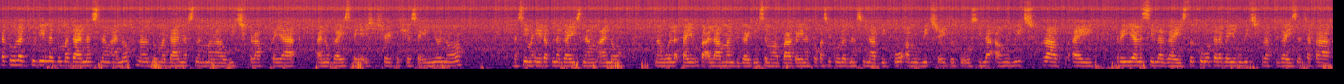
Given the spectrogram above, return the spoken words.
katulad ko din na dumadanas ng ano na dumadanas ng mga witchcraft. Kaya ano guys kaya i-share ko siya sa inyo no? Kasi mahirap na guys ng ano nang wala tayong kaalaman regarding sa mga bagay na to. Kasi tulad ng sinabi ko ang witch ay totoo sila. Ang witchcraft ay real sila guys. Totoo talaga yung witchcraft guys. At saka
